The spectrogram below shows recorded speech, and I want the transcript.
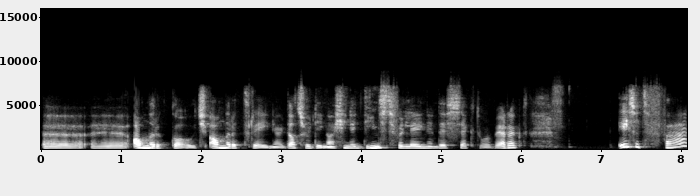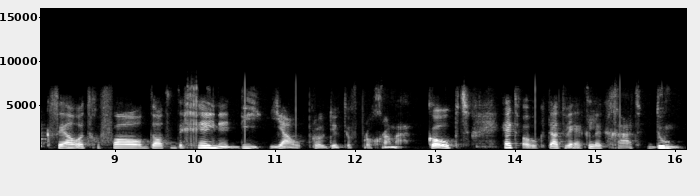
uh, andere coach, andere trainer, dat soort dingen. Als je in de dienstverlenende sector werkt, is het vaak wel het geval dat degene die jouw product of programma koopt, het ook daadwerkelijk gaat doen.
